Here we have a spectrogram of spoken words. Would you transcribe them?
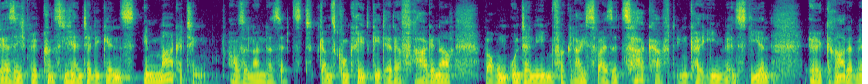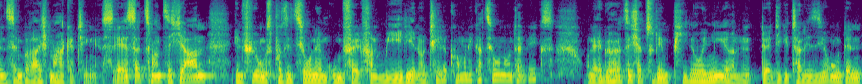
der sich mit künstlicher Intelligenz im Marketing auseinandersetzt. Ganz konkret geht er der Frage nach, warum Unternehmen vergleichsweise zaghaft in KI investieren, äh, gerade wenn es im Bereich Marketing ist. Er ist seit 20 Jahren in Führungspositionen im Umfeld von Medien und Telekommunikation unterwegs und er gehört sicher zu den Pionieren der Digitalisierung, denn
